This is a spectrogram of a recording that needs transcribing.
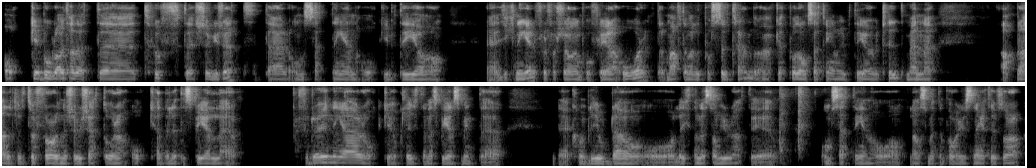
Och bolaget hade ett tufft 2021 där omsättningen och ebitda Eh, gick ner för första gången på flera år. Där de har haft en väldigt positiv trend och ökat både omsättningen och det över tid. Men eh, ja, man hade ett lite tuffare år under 2021 då och hade lite spelfördröjningar eh, och, och liknande spel som inte kommer bli gjorda och, och liknande som gjorde att det, omsättningen och lönsamheten påverkades negativt. Då.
